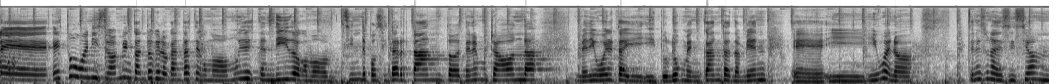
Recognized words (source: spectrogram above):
eh, estuvo buenísimo. A mí me encantó que lo cantaste como muy distendido, como sin depositar tanto, tenés mucha onda. Me di vuelta y, y tu look me encanta también. eh, y, y bueno, tenés una decisión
